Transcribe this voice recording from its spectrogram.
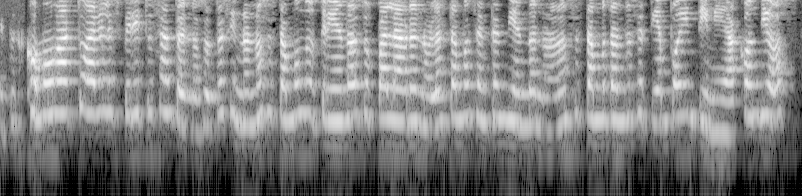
Entonces, ¿cómo va a actuar el Espíritu Santo en nosotros si no nos estamos nutriendo de su palabra, no la estamos entendiendo, no nos estamos dando ese tiempo de intimidad con Dios?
